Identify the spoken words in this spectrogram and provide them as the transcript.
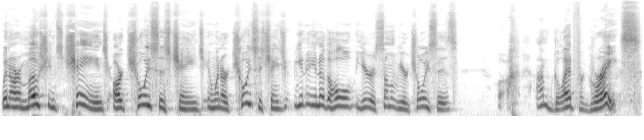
when our emotions change, our choices change. And when our choices change, you know, you know the whole year of some of your choices, I'm glad for grace.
